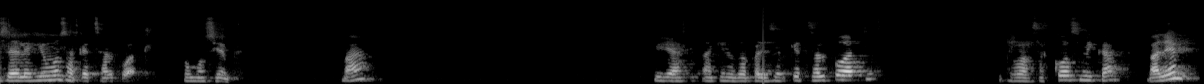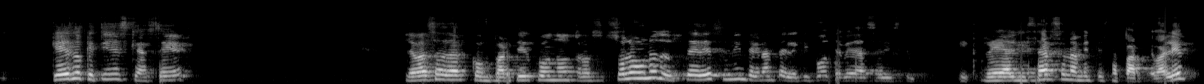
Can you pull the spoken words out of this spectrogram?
Sea, elegimos a Quetzalcoatl, como siempre. ¿Va? Y ya, aquí nos va a aparecer Quetzalcoatl, raza cósmica, ¿vale? ¿Qué es lo que tienes que hacer? Le vas a dar compartir con otros. Solo uno de ustedes, un integrante del equipo, debe de hacer este, realizar solamente esta parte, ¿vale?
